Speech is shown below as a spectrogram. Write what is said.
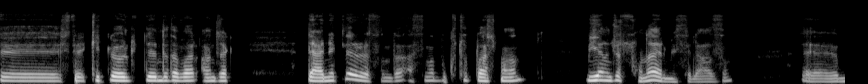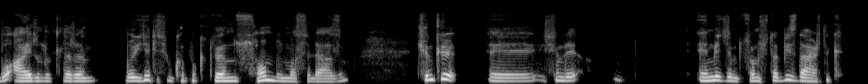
e, işte kitle örgütlerinde de var. Ancak dernekler arasında aslında bu kutuplaşmanın bir an önce sona ermesi lazım. E, bu ayrılıkların, bu iletişim kopukluklarının son bulması lazım. Çünkü e, şimdi Emre'cim sonuçta biz de artık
